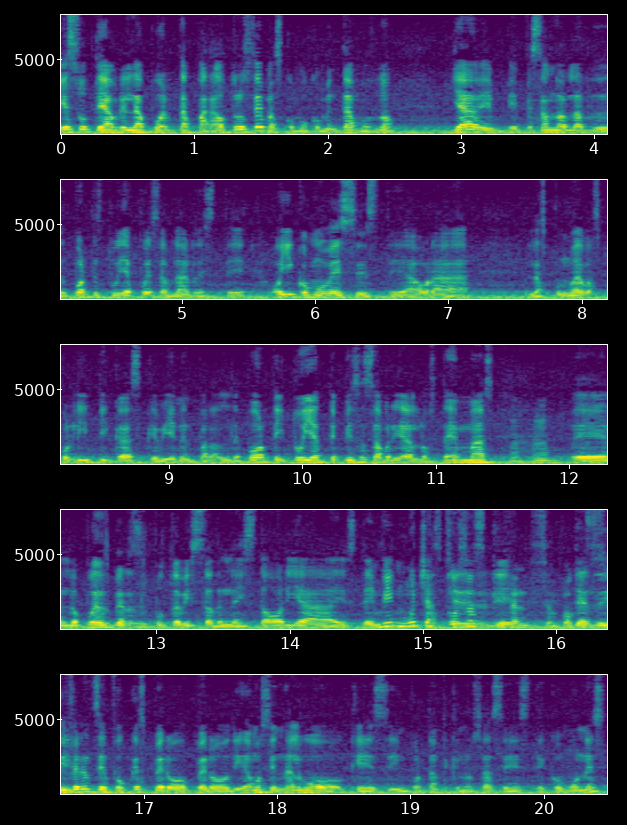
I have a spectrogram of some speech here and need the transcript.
eso te abre la puerta para otros temas, como comentamos, ¿no? Ya eh, empezando a hablar de deportes, tú ya puedes hablar de este, oye, ¿cómo ves este ahora las nuevas políticas que vienen para el deporte? Y tú ya te empiezas a abrir a los temas, eh, lo puedes ver desde el punto de vista de la historia, este, en fin, muchas Sí, cosas desde que diferentes enfoques, desde sí. diferentes enfoques, pero, pero digamos en algo que es importante que nos hace este comunes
